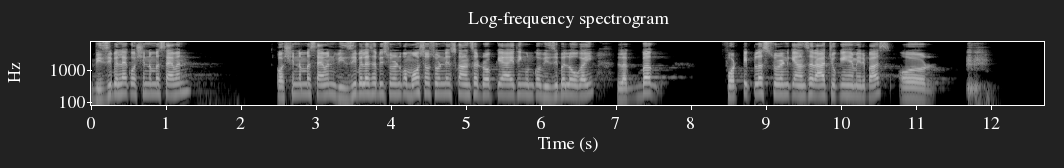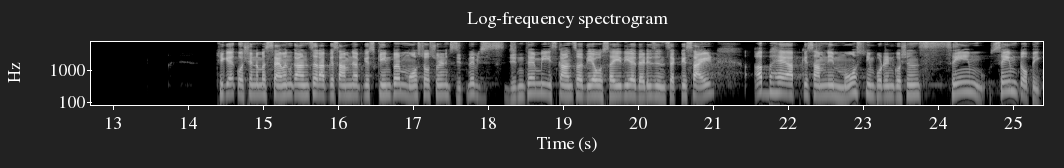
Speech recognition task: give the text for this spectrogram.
विजिबल है question number seven question number seven visible है सभी स्टूडेंट को। मोस्ट ऑफ़ स्टूडेंट ने इसका आंसर ड्रॉप किया। आई थिंक उनको विजिबल होगा ही लगभग 40 प्लस स्टूडेंट के आंसर आ चुके हैं मेरे पास। और ठीक है? क्वेश्चन नंबर सेवन का आंसर आपके सामने आपके स्क्रीन पर। मोस्ट ऑफ़ स्टूडेंट्स जितने जितने भी इसका आंसर दिया, वो सही दिया। दैट इज़ इंसेक्टिसाइड अब है आपके सामने most important question same same topic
